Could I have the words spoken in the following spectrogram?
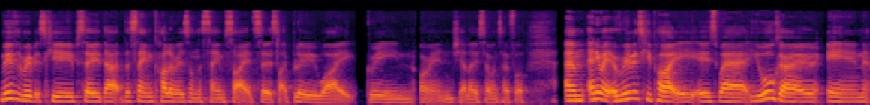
move the Rubik's cube so that the same color is on the same side. So it's like blue, white, green, orange, yellow, so on and so forth. Um, anyway, a Rubik's cube party is where you all go in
